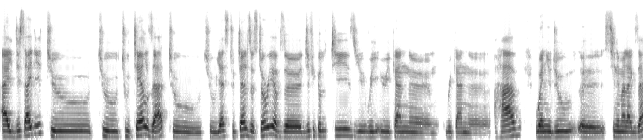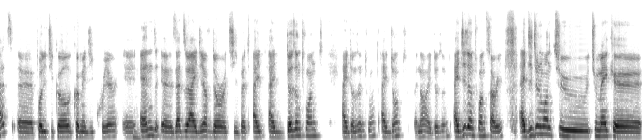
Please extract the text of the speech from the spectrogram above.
I decided to to to tell that to to yes to tell the story of the difficulties you, we we can um, we can uh, have when you do uh, cinema like that, uh, political comedy queer, mm. and uh, that's the idea of Dorothy. But I I doesn't want I don't want. I don't. No, I doesn't. I didn't want. Sorry, I didn't want to to make a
